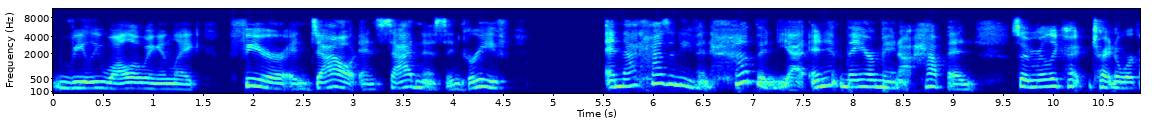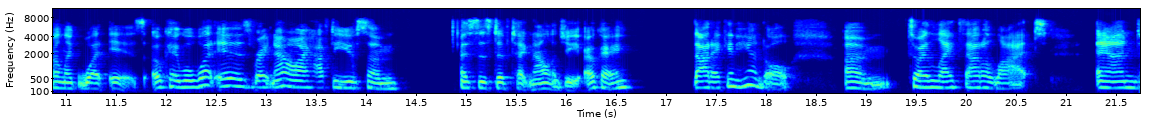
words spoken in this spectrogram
really wallowing in like fear and doubt and sadness and grief and that hasn't even happened yet and it may or may not happen so i'm really trying to work on like what is okay well what is right now i have to use some assistive technology. Okay, that I can handle. Um, so I like that a lot. And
